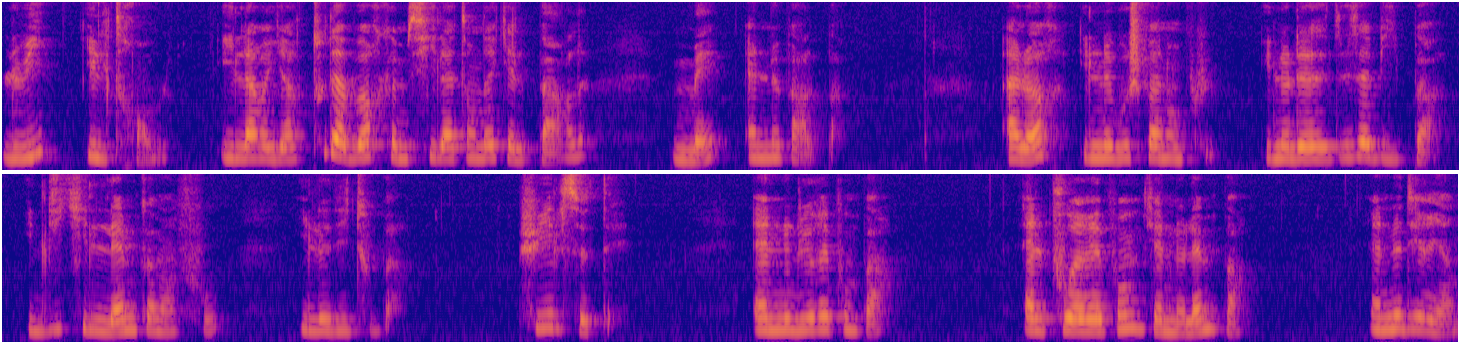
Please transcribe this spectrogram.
Lui, il tremble. Il la regarde tout d'abord comme s'il attendait qu'elle parle, mais elle ne parle pas. Alors, il ne bouge pas non plus. Il ne la déshabille pas. Il dit qu'il l'aime comme un fou. Il le dit tout bas. Puis il se tait. Elle ne lui répond pas. Elle pourrait répondre qu'elle ne l'aime pas. Elle ne dit rien.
